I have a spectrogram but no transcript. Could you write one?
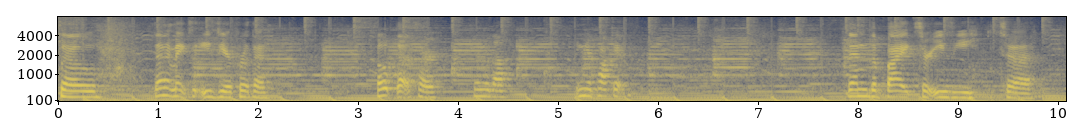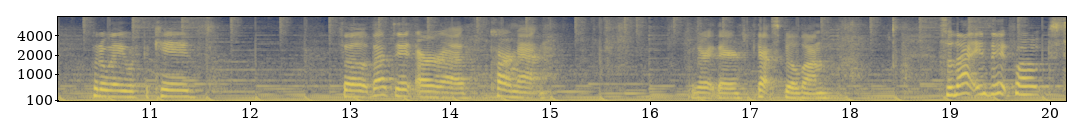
So then it makes it easier for the, oh, that's our, turn it off, in your pocket. Then the bikes are easy to put away with the kids. So that's it, our uh, car mat is right there, got spilled on. So that is it, folks.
